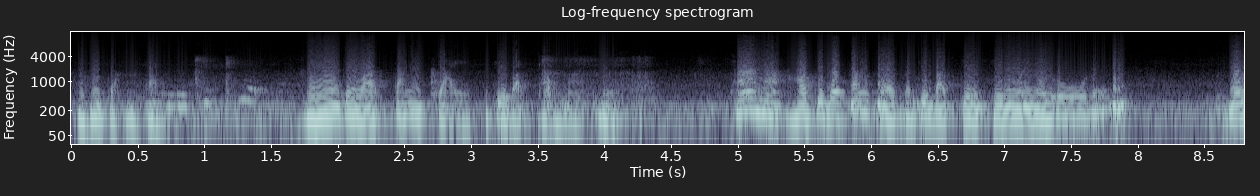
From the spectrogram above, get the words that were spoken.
เราให้จักใจนี่จะว่าตั้งใจปฏิบัติธรรมะเนี่ย ถ้าหากเขาที่บตั้งใจปฏิบัติจริงๆมันไม่รู้เด้ มัน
